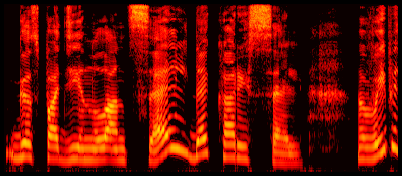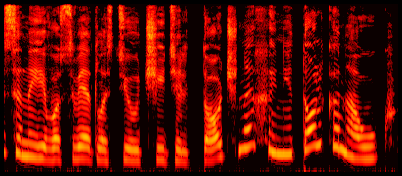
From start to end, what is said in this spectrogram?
Господин Ланцель де Карисель, выписанный его светлостью учитель точных и не только наук».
